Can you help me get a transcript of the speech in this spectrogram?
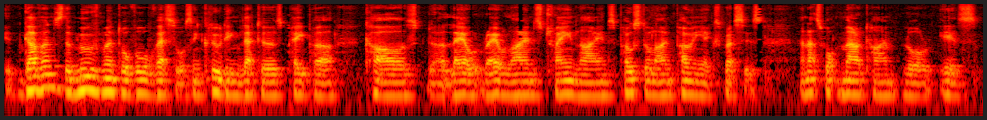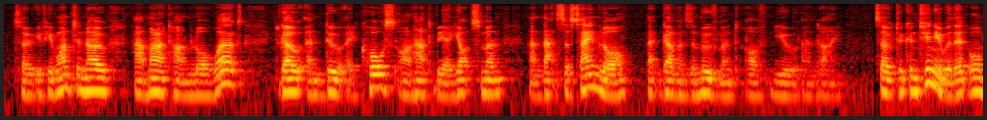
it governs the movement of all vessels including letters paper cars uh, rail, rail lines train lines postal line pony expresses and that's what maritime law is so if you want to know how maritime law works, go and do a course on how to be a yachtsman and that's the same law that governs the movement of you and I. So to continue with it, all,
